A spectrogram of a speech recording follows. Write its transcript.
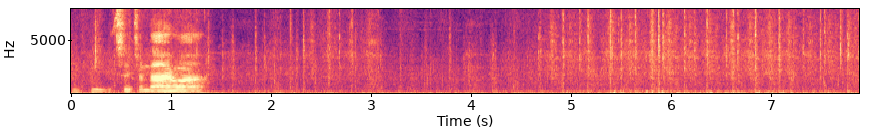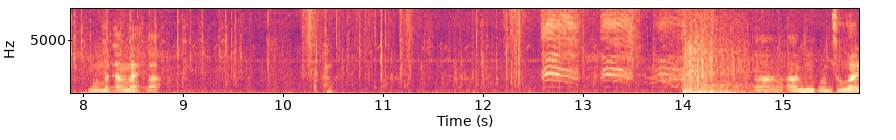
อื้อหือเสร็จจนได้ว่าลงไปทางไหนละ อ่าถ้า มีคนช่วย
